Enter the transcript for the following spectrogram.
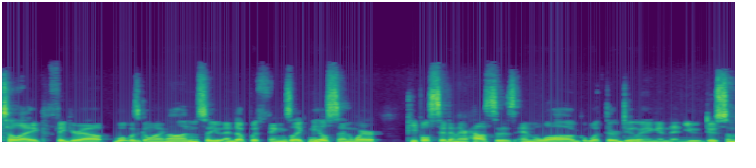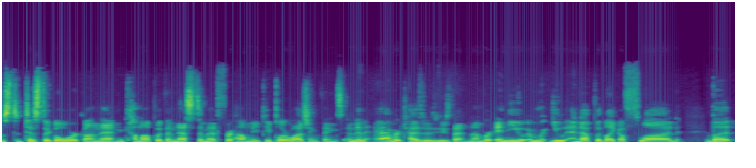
to like figure out what was going on. And so you end up with things like Nielsen, where people sit in their houses and log what they're doing and then you do some statistical work on that and come up with an estimate for how many people are watching things and then advertisers use that number and you um, you end up with like a flawed but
